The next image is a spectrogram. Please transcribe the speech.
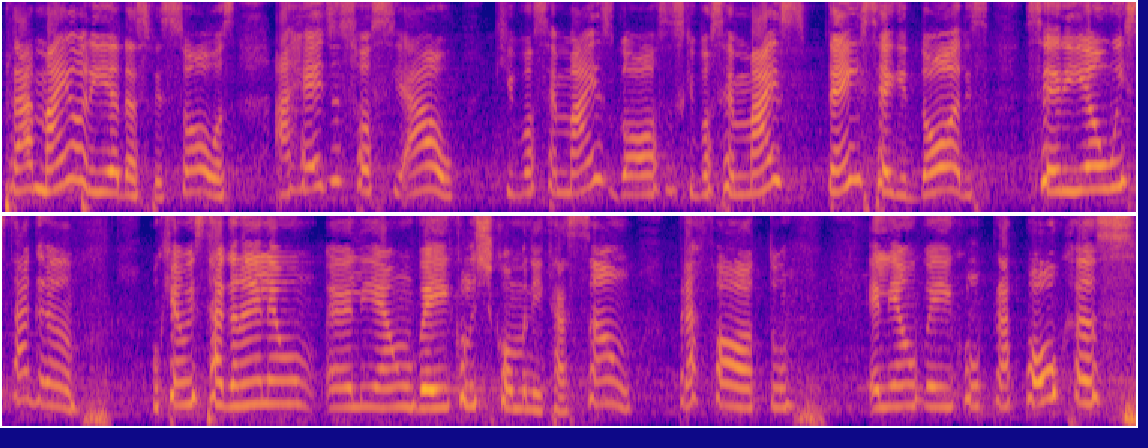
para a maioria das pessoas, a rede social que você mais gosta, que você mais tem seguidores, seria o Instagram. Porque o Instagram ele é, um, ele é um veículo de comunicação para foto, ele é um veículo para poucas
